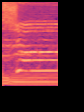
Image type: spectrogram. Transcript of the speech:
show.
